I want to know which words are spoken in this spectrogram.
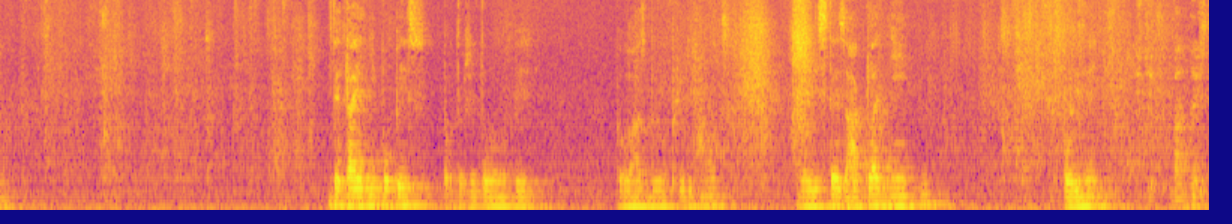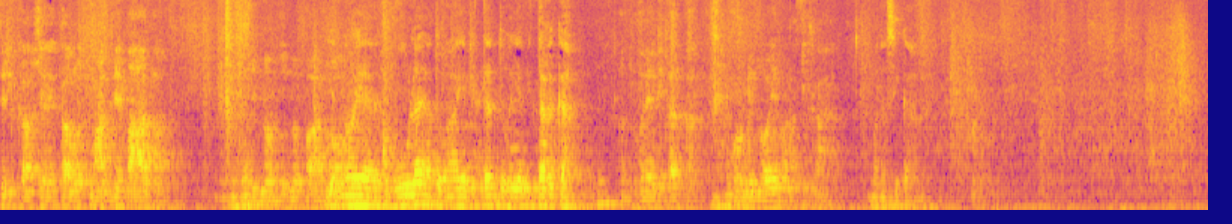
detailní popis, protože to by pro vás bylo příliš moc, ale jisté základní hm? pojmy. Bante, jste říkal, že ta loď má dvě pádla. Mhm. Jedno, jedno, pádlo. jedno je vůle a druhá je, vitar, druhý je vitarka. A druhé je vitarka. Mhm. Kormidlo je manasikára. Manasikára.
